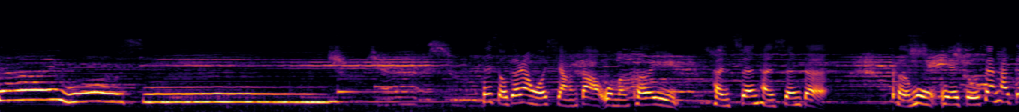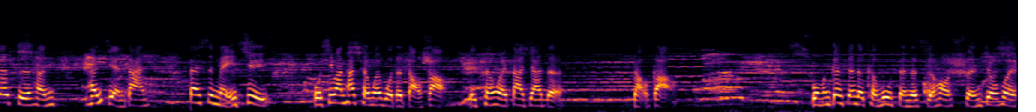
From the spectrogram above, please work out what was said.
在我心。首歌让我想到，我们可以很深很深的渴慕耶稣。虽然他歌词很很简单，但是每一句，我希望它成为我的祷告，也成为大家的祷告。我们更深的渴慕神的时候，神就会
